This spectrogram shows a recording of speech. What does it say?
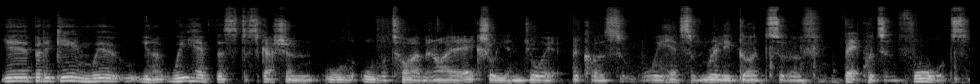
Yeah, but again, we you know we have this discussion all all the time, and I actually enjoy it because we have some really good sort of backwards and forwards.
